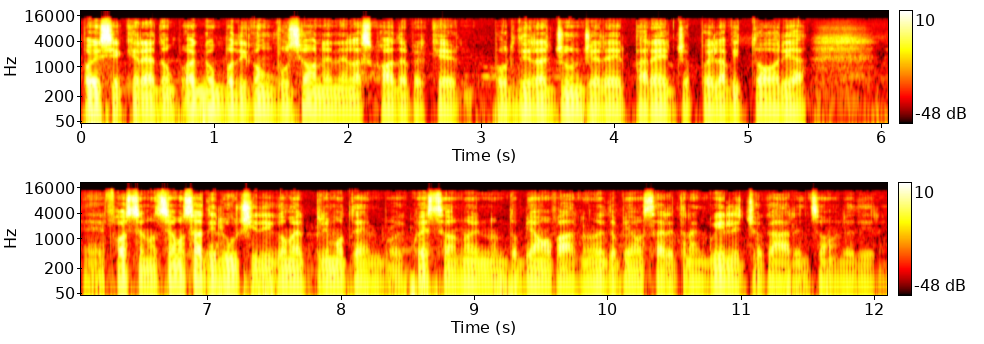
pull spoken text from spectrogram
poi si è creato un, anche un po' di confusione nella squadra perché pur di raggiungere il pareggio e poi la vittoria eh, forse non siamo stati lucidi come al primo tempo e questo noi non dobbiamo farlo, noi dobbiamo stare tranquilli e giocare insomma, dire.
